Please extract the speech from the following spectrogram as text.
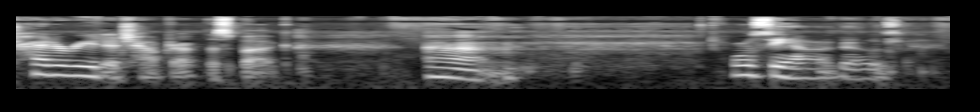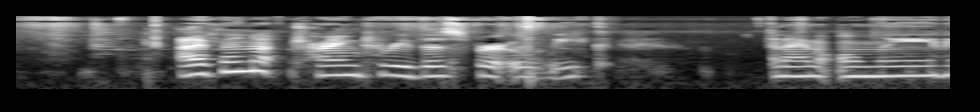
try to read a chapter of this book. Um, we'll see how it goes. I've been trying to read this for a week and I'm only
